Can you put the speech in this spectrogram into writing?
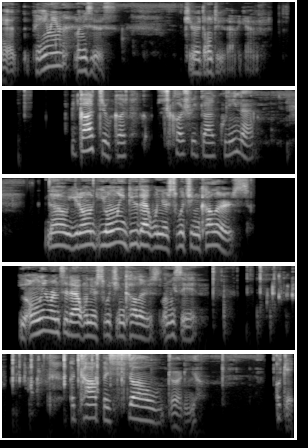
Yeah, the painting. Let me see this. Kyra, don't do that again. We got to, cause, cause we got clean it. No, you don't. You only do that when you're switching colors. You only rinse it out when you're switching colors. Let me see it. The top is so dirty. Okay.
